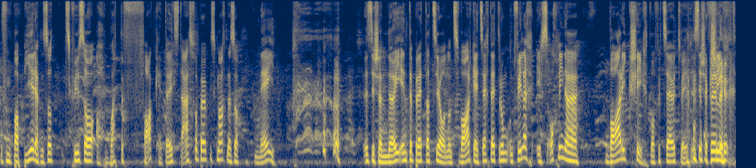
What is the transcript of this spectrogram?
auf dem Papier hat man so das Gefühl so, oh, what the fuck, hat er jetzt das von etwas gemacht? Also, nein. es ist eine Neuinterpretation. Und zwar geht es echt darum, und vielleicht ist es auch ein eine wahre Geschichte, die erzählt wird. Es ist eine Geschichte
